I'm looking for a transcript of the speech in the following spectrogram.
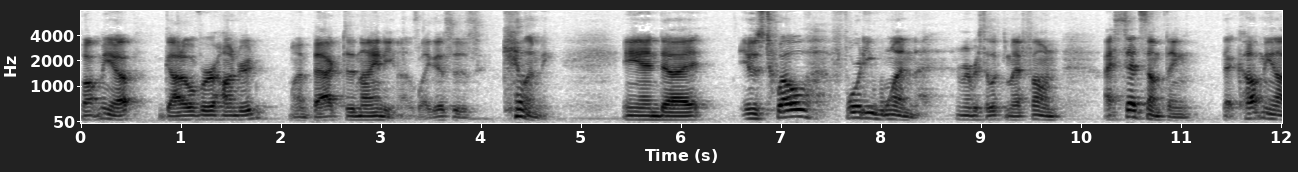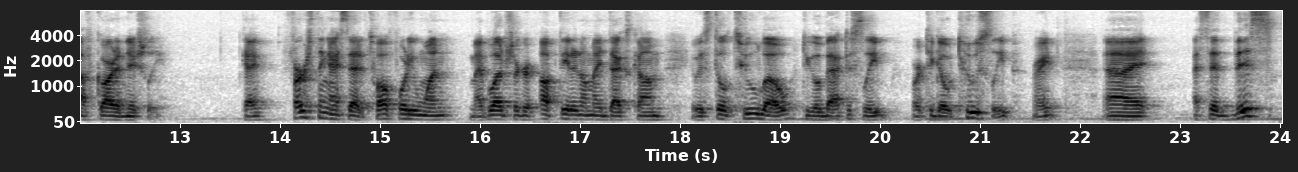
bumped me up, got over 100, went back to 90, and I was like, this is killing me. And uh, it was 12:41. I remember, so I looked at my phone. I said something that caught me off guard initially. Okay, first thing I said at 12:41, my blood sugar updated on my Dexcom. It was still too low to go back to sleep or to go to sleep. Right? Uh, I said this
